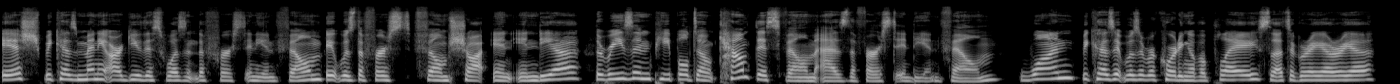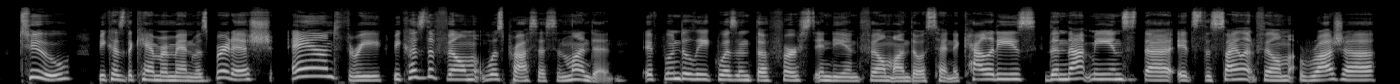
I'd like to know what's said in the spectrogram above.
ish because many argue this wasn't the first Indian film. It was the first film shot in India. The reason people don't count this film as the first Indian film one, because it was a recording of a play, so that's a gray area. Two, because the cameraman was British. And three, because the film was processed in London. If Pundalik wasn't the first Indian film on those technicalities, then that means that it's the silent film Raja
